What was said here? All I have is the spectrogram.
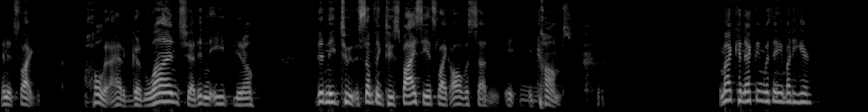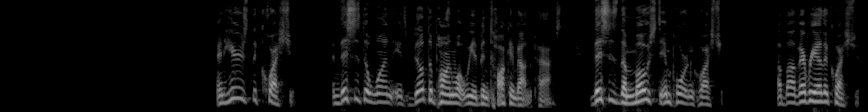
and it's like, hold it. I had a good lunch. I didn't eat. You know, didn't eat too something too spicy. It's like all of a sudden it, mm. it comes. Am I connecting with anybody here? And here's the question. And this is the one, it's built upon what we had been talking about in the past. This is the most important question above every other question.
